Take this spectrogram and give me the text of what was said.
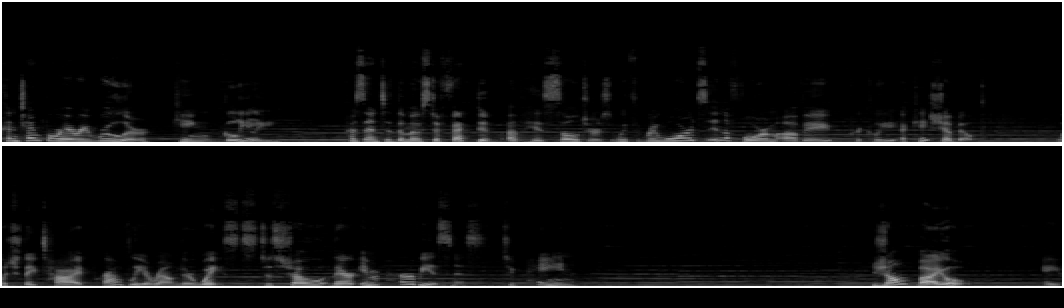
Contemporary ruler King Glele presented the most effective of his soldiers with rewards in the form of a prickly acacia belt which they tied proudly around their waists to show their imperviousness to pain. Jean Bayol, a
